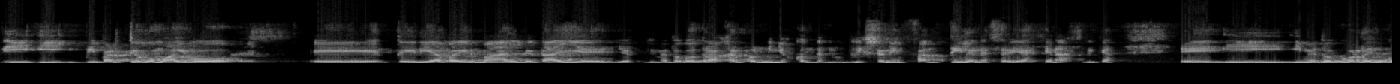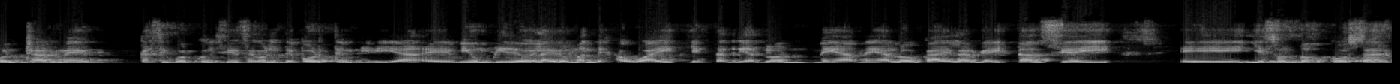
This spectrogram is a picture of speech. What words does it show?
Y, y, partió como algo, eh, te diría para ir más al detalle, yo, me tocó trabajar con niños con desnutrición infantil en ese viaje en África eh, y, me tocó reencontrarme casi por coincidencia con el deporte en mi vida. Eh, vi un video del Ironman de Hawái, que es esta triatlón media, media loca de larga distancia, y, y esas dos cosas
